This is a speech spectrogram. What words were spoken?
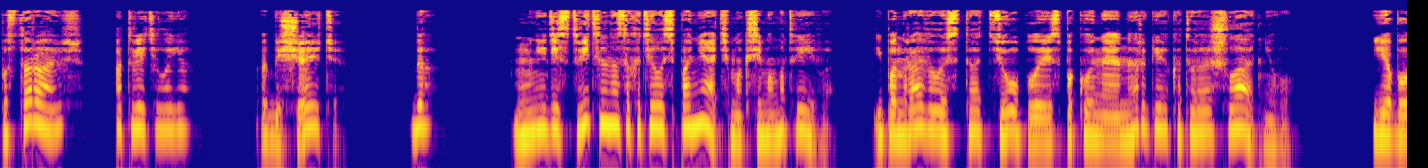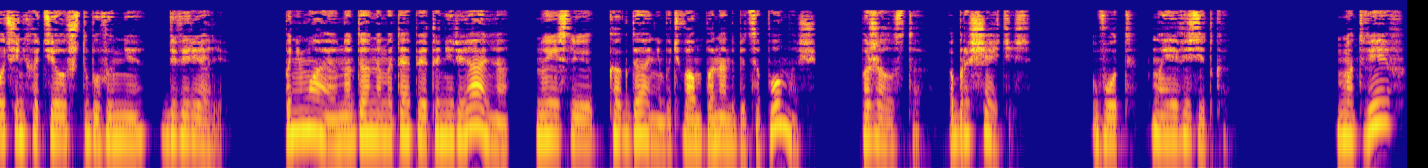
Постараюсь, ответила я. Обещаете? Да. Мне действительно захотелось понять Максима Матвеева, и понравилась та теплая и спокойная энергия, которая шла от него. Я бы очень хотел, чтобы вы мне доверяли. Понимаю, на данном этапе это нереально, но если когда-нибудь вам понадобится помощь, пожалуйста, обращайтесь. Вот моя визитка. Матвеев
